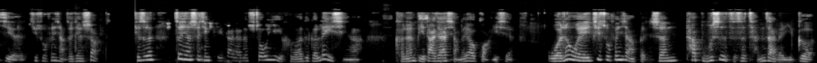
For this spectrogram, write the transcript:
解技术分享这件事儿，其实这件事情可以带来的收益和这个类型啊，可能比大家想的要广一些。我认为技术分享本身它不是只是承载了一个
